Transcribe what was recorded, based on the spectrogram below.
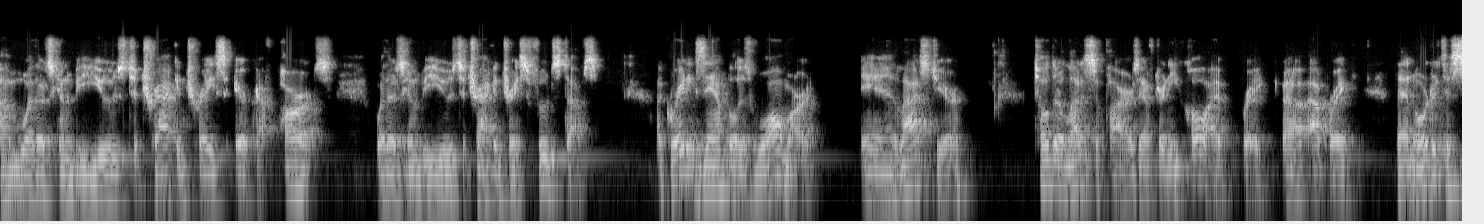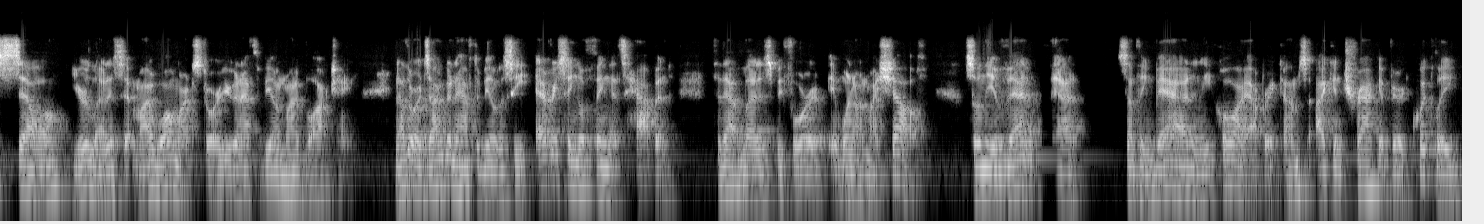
um, whether it's going to be used to track and trace aircraft parts, whether it's going to be used to track and trace foodstuffs. A great example is Walmart. And last year, told their lettuce suppliers after an E. coli outbreak, uh, outbreak that in order to sell your lettuce at my Walmart store, you're going to have to be on my blockchain. In other words, I'm going to have to be able to see every single thing that's happened to that lettuce before it went on my shelf. So, in the event that something bad, an E. coli outbreak comes, I can track it very quickly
